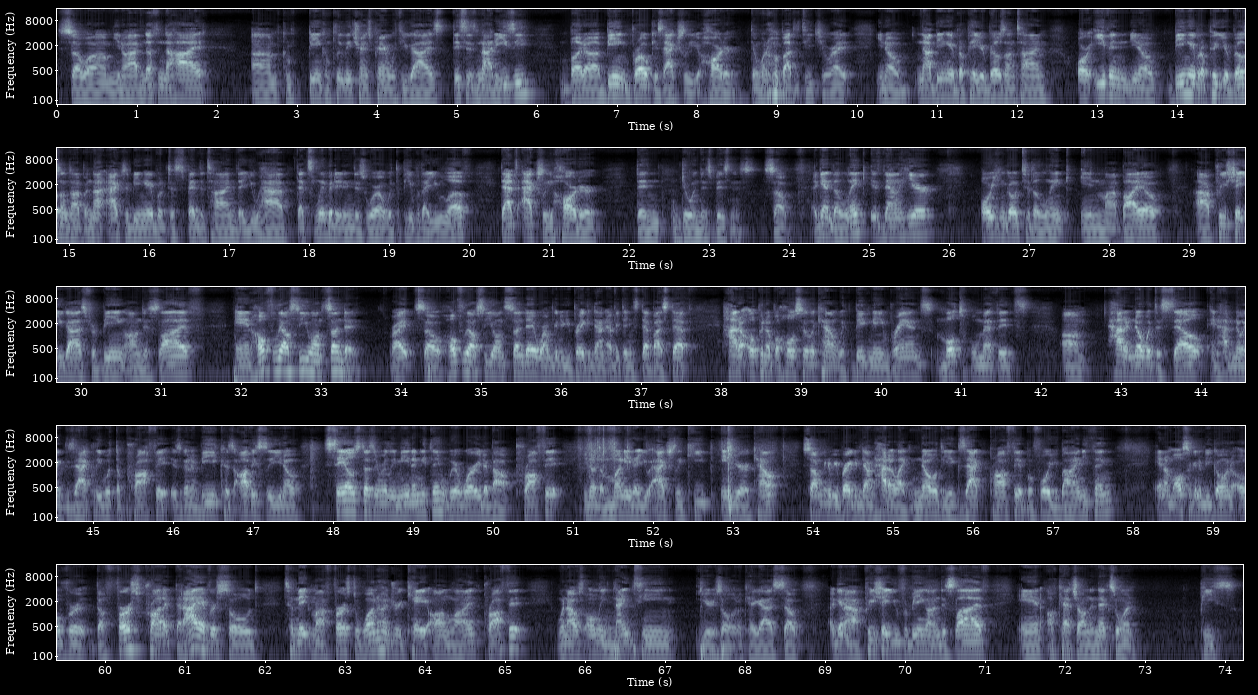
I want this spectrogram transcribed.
So, um, you know, I have nothing to hide. Um, com- being completely transparent with you guys. This is not easy, but uh, being broke is actually harder than what I'm about to teach you, right? You know, not being able to pay your bills on time, or even, you know, being able to pay your bills on time, but not actually being able to spend the time that you have that's limited in this world with the people that you love. That's actually harder than doing this business. So, again, the link is down here or you can go to the link in my bio. I appreciate you guys for being on this live, and hopefully, I'll see you on Sunday, right? So, hopefully, I'll see you on Sunday where I'm going to be breaking down everything step by step how to open up a wholesale account with big name brands, multiple methods, um, how to know what to sell, and how to know exactly what the profit is going to be. Because obviously, you know, sales doesn't really mean anything. We're worried about profit, you know, the money that you actually keep in your account. So I'm going to be breaking down how to like know the exact profit before you buy anything. And I'm also going to be going over the first product that I ever sold to make my first 100K online profit when I was only 19 years old. Okay, guys. So again, I appreciate you for being on this live. And I'll catch you on the next one. Peace.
